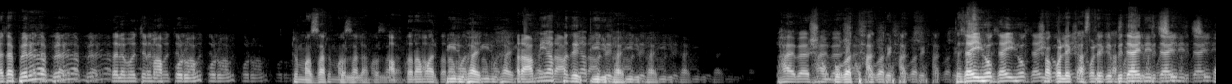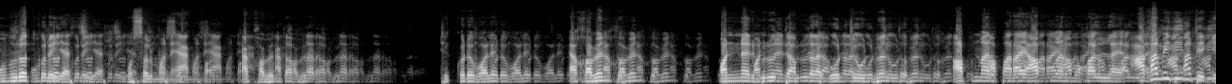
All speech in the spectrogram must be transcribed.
ব্যথা পেলেন আপনারা? তাহলে বলছেন মাফ করব? একটু মাজাক করলাম। আপনার আমার পীর ভাই। আর আমি আপনাদের পীর ভাই। ভাই ভাই সম্পর্ক থাকবে। থাকবে। যাই হোক যাই হোক সকলের কাছ থেকে বিদায় নিচ্ছি। অনুরোধ করে যাচ্ছি। মুসলমান এক এক হবেন তো আপনারা? ঠিক করে বলে এক হবেন তো? অন্যের বিরুদ্ধে আপনারা গর্জে উঠবেন তো? আপনার পাড়ায় আপনার মোকাল্লায় আগামী দিন থেকে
